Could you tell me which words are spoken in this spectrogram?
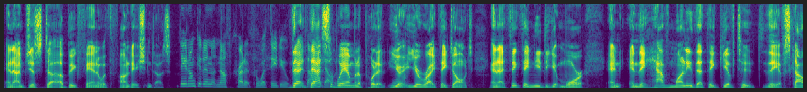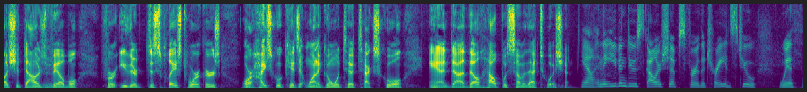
and I'm just uh, a big fan of what the foundation does. They don't get enough credit for what they do. That that's the way I'm going to put it. You're you're right. They don't, and I think they need to get more. And and they have money that they give to. They have scholarship dollars Mm-hmm. available for either displaced workers or high school kids that want to go into a tech school, and uh, they'll help with some of that tuition. Yeah, and they even do scholarships for the trades too. With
